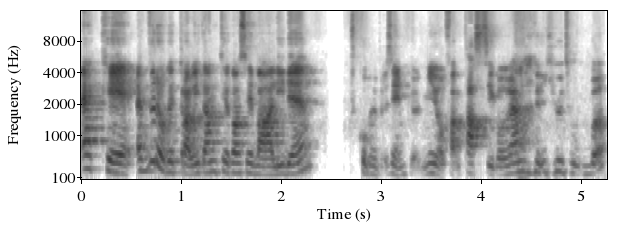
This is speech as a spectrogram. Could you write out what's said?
è che è vero che trovi tante cose valide, come per esempio il mio fantastico canale YouTube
